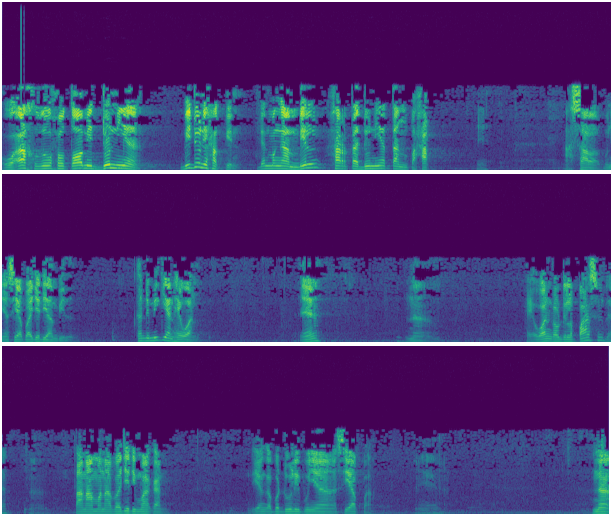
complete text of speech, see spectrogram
Wa akhdhu hutamid dunya biduni haqqin dan mengambil harta dunia tanpa hak. Ya. Asal punya siapa aja diambil. Kan demikian hewan. Ya. Nah. Hewan kalau dilepas sudah tanaman apa aja dimakan. Dia nggak peduli punya siapa. Ya. Nah,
